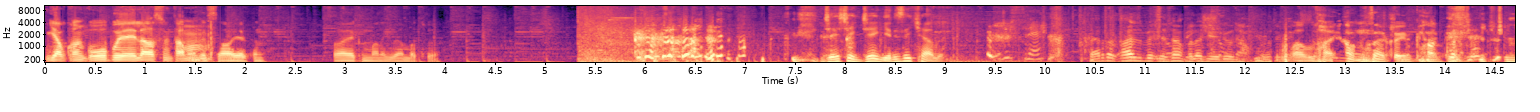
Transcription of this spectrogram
Ya kanka o bu ele alsın tamam mı? Kanka sağa yakın. Sağa yakın bana güven Batu. C çek C geri zekalı. Serdar az beklesen flash geliyordu. Vallahi amına koyayım kanka. Üçüncü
